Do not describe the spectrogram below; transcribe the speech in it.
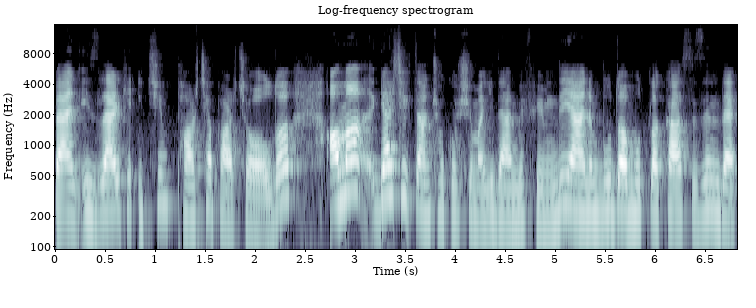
ben izlerken içim parça parça oldu. Ama gerçekten çok hoşuma giden bir filmdi. Yani bu da mutlaka sizin de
